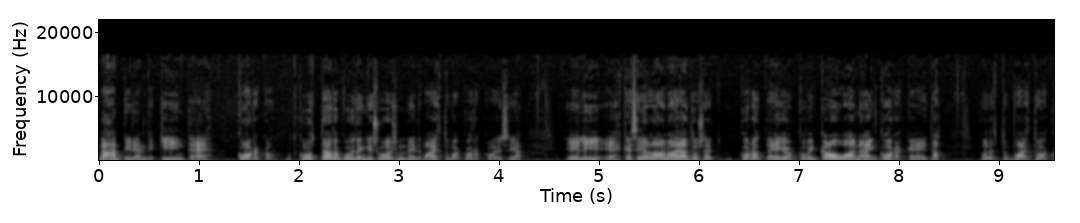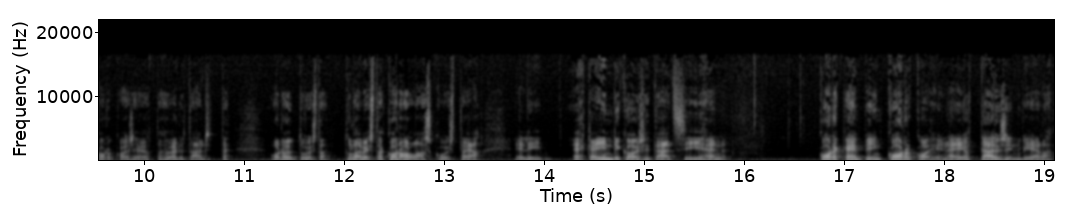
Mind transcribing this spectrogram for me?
vähän pidempi kiinteä korko, mutta kuluttajat on kuitenkin suosinut niitä vaihtuvakorkoisia. Eli ehkä siellä on ajatus, että korot ei ole kovin kauaa näin korkeita, otettu vaihtuvakorkoisia, jotta hyödytään sitten odotetuista tulevista koronlaskuista. Ja, eli ehkä indikoi sitä, että siihen korkeimpiin korkoihin ei ole täysin vielä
